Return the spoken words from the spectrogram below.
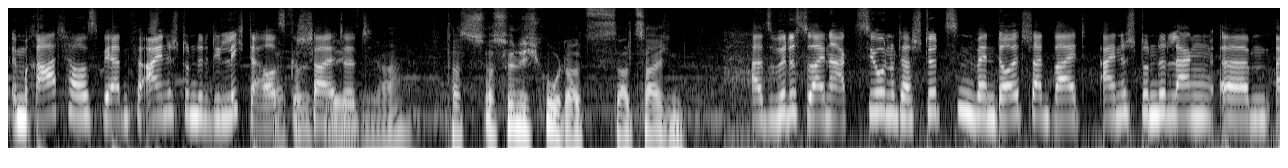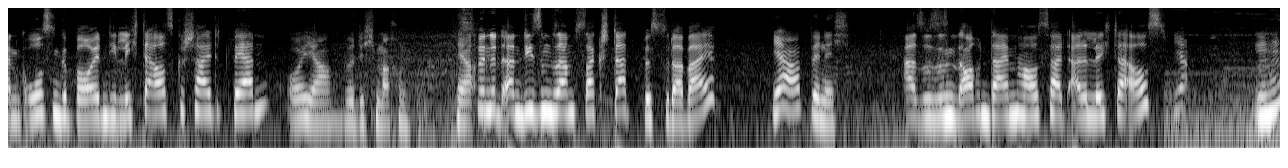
Im Rathaus werden für eine Stunde die Lichter ausgeschaltet. Ja, das, das finde ich gut als, als Zeichen. Also würdest du eine Aktion unterstützen, wenn deutschlandweit eine Stunde lang ähm, an großen Gebäuden die Lichter ausgeschaltet werden? Oh ja, würde ich machen. Das Ja. findet an diesem Samstag statt. Bist du dabei? ja, bin ich. Also sind auch in deinem Haushalt alle Lichter aus? Ja. Mhm.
